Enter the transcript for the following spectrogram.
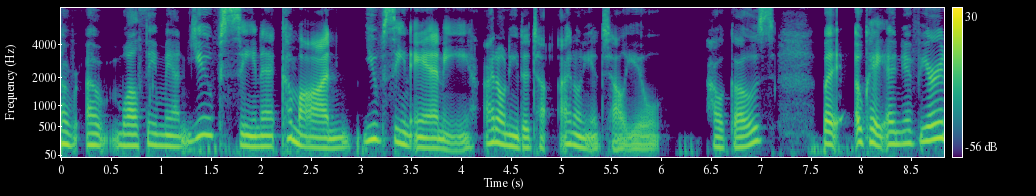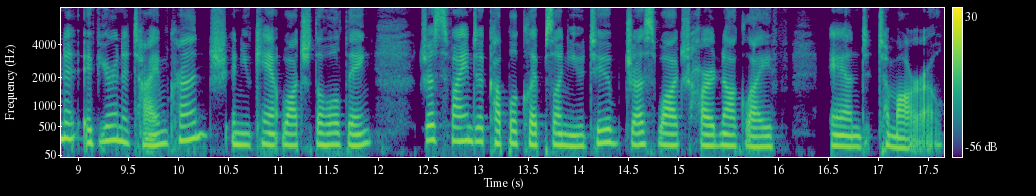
a, a, wealthy man. You've seen it. Come on, you've seen Annie. I don't need to tell. I don't need to tell you how it goes. But okay, and if you're in a if you're in a time crunch and you can't watch the whole thing, just find a couple clips on YouTube. Just watch Hard Knock Life and Tomorrow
